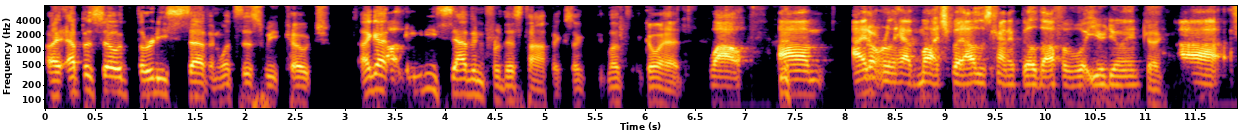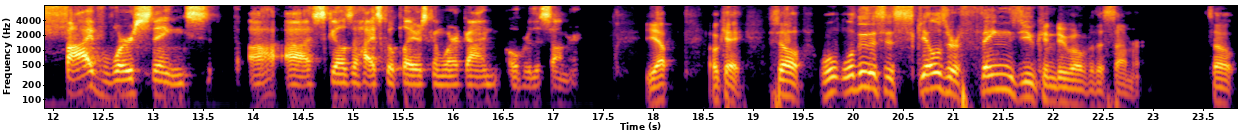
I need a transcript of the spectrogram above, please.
All right, episode 37. What's this week, coach? I got uh, 87 for this topic. So let's go ahead. Wow. Um, I don't really have much, but I'll just kind of build off of what you're doing. Okay. Uh, five worst things, uh, uh, skills that high school players can work on over the summer. Yep. Okay. So we'll, we'll do this as skills or things you can do over the summer. So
